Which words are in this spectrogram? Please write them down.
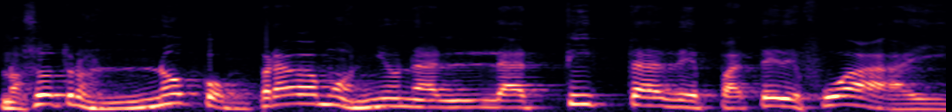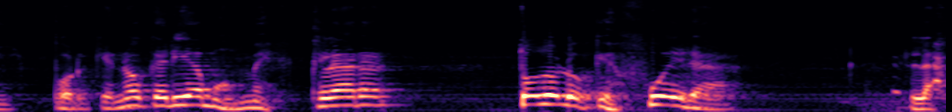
Nosotros no comprábamos ni una latita de paté de foie ahí, porque no queríamos mezclar todo lo que fuera las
